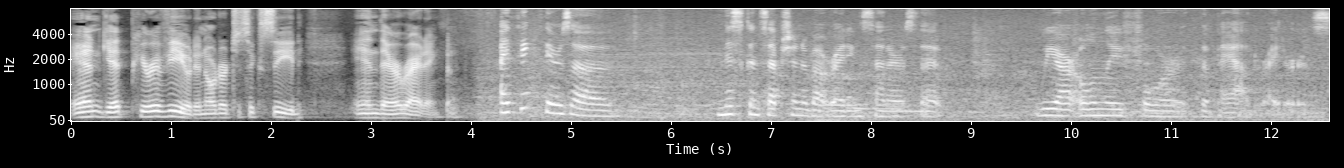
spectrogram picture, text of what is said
and get peer reviewed in order to succeed in their writing. I think there's a misconception about writing centers that we are only for the bad writers.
